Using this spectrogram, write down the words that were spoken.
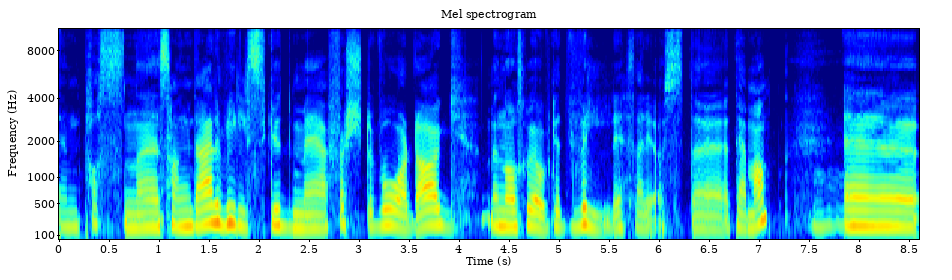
En passende sang der, 'Villskudd' med 'Første vårdag'. Men nå skal vi over til et veldig seriøst uh, tema. Eh,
